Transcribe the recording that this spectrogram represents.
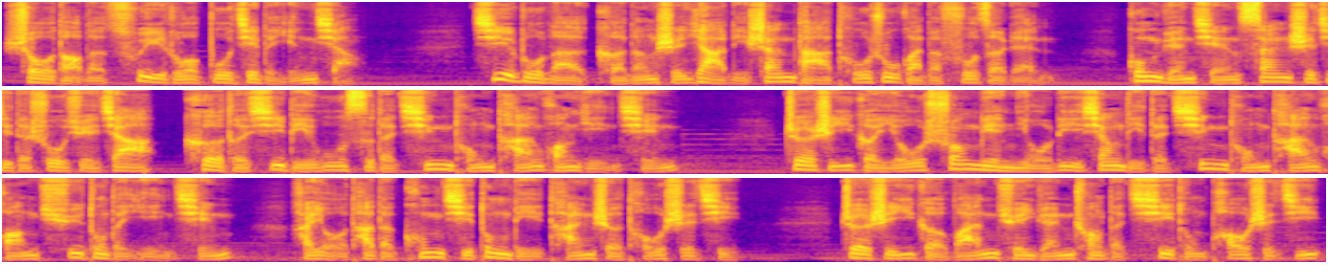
受到了脆弱部件的影响，记录了可能是亚历山大图书馆的负责人。公元前三世纪的数学家克特西比乌斯的青铜弹簧引擎，这是一个由双面扭力箱里的青铜弹簧驱动的引擎；还有它的空气动力弹射投石器，这是一个完全原创的气动抛石机，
